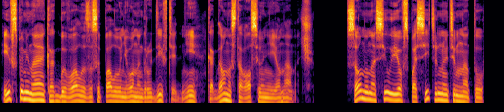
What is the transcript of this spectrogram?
и вспоминая, как бывало засыпала у него на груди в те дни, когда он оставался у нее на ночь. Сон уносил ее в спасительную темноту,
